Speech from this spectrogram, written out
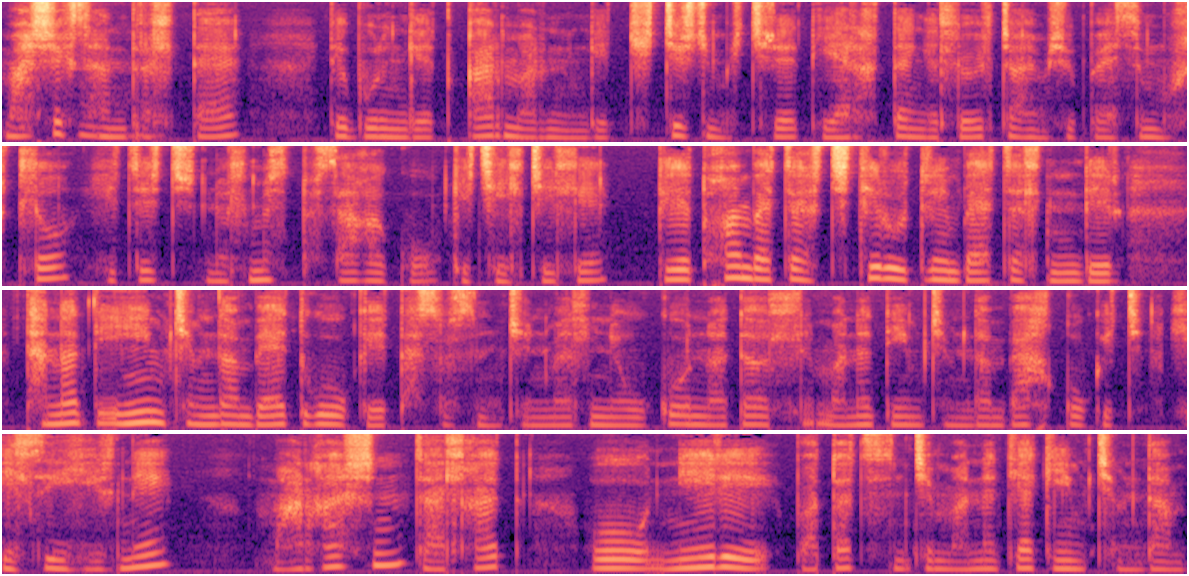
маш их сандралтай тэгээ бүр ингээд гар мар нь ингээд чичирч мичрээд ярихтаа ингээд луйлж байгаа юм шиг байсан мөртлөө хизээч нулимс тусаагаагүй гэж хэлж илээ. Тэгээ тухайн байцаагч тэр өдрийн байцаалтан дээр танад ийм чимдан байдгүй гэд асуусан чинь Малины үгүй надад бол манад ийм чимдан байхгүй гэж хэлсэн хэрнээ маргааш нь залгаад өө нэрээ бодоодсэн чинь манад яг ийм чимдан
